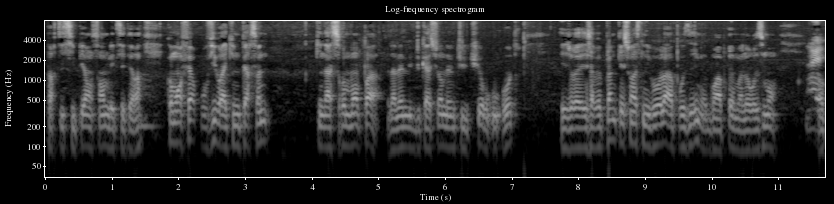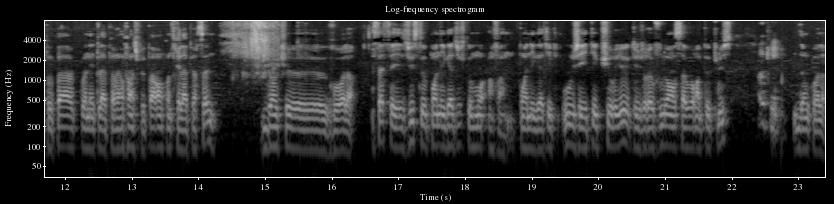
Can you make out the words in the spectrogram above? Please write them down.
participer ensemble, etc. Comment faire pour vivre avec une personne qui n'a sûrement pas la même éducation, même culture ou autre Et j'aurais- j'avais plein de questions à ce niveau-là à poser, mais bon après malheureusement on peut pas connaître la personne, enfin je peux pas rencontrer la personne. Donc euh, voilà. Ça c'est juste le point négatif que moi, enfin point négatif où j'ai été curieux et que j'aurais voulu en savoir un peu plus. Ok. Donc voilà.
